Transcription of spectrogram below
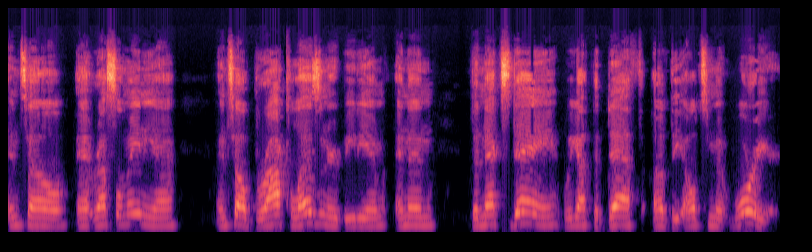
until at WrestleMania until Brock Lesnar beat him. And then the next day, we got the death of the Ultimate Warrior.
